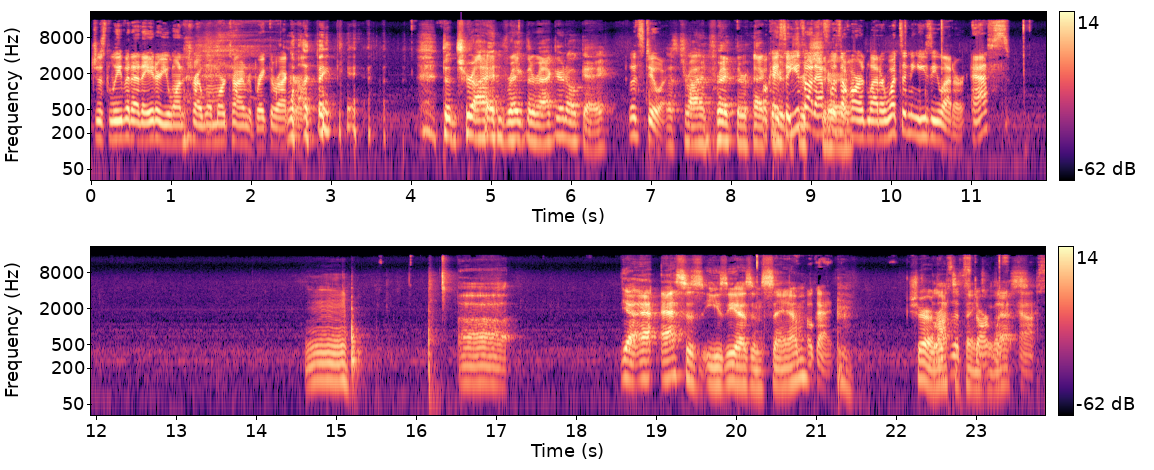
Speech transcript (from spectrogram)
just leave it at eight, or you want to try one more time to break the record. Well, I think to try and break the record. Okay, Let's do it. let's try and break the record. Okay, so you thought F was a hard letter. What's an easy letter? S. Mm. Uh, yeah, a- S is easy, as in Sam. Okay. Sure, Words lots of things with with S. S.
